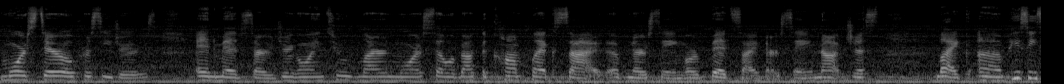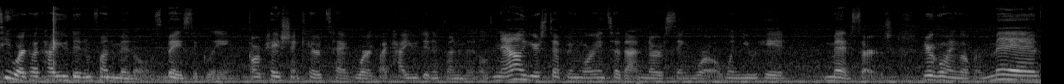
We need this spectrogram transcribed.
more sterile procedures and med surg. You're going to learn more so about the complex side of nursing or bedside nursing, not just like um, PCT work, like how you did in fundamentals, basically, or patient care tech work, like how you did in fundamentals. Now you're stepping more into that nursing world when you hit med surg. You're going over meds,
